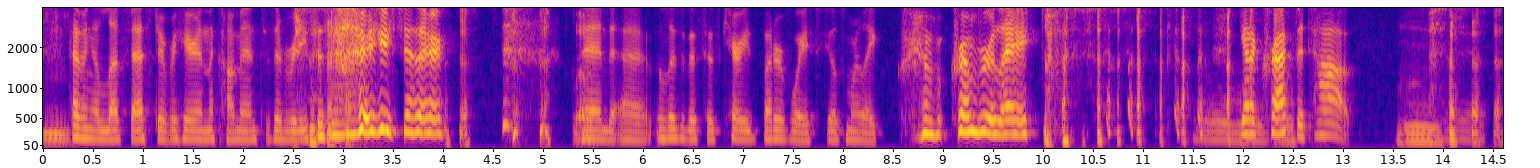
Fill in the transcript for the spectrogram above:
mm. having a love fest over here in the comments as everybody says hello to each other. and uh, Elizabeth says Kerry's butter voice feels more like creme, creme brulee. oh you gotta crack gosh. the top. Mm. Yeah.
